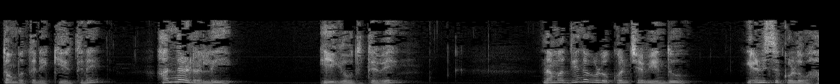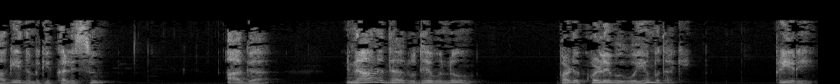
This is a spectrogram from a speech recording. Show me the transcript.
ತೊಂಬತ್ತನೇ ಕೀರ್ತನೆ ಹನ್ನೆರಡರಲ್ಲಿ ಹೀಗೆ ಓದುತ್ತೇವೆ. ನಮ್ಮ ದಿನಗಳು ಕೊಂಚವೇ ಎಂದು ಎಣಿಸಿಕೊಳ್ಳುವ ಹಾಗೆ ನಮಗೆ ಕಲಿಸು. ಆಗ ಜ್ಞಾನದ ಹೃದಯವನ್ನು ಪಡೆಕೊಳ್ಳುವು ಎಂಬುದಾಗಿ. ಪ್ರಿಯರೇ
